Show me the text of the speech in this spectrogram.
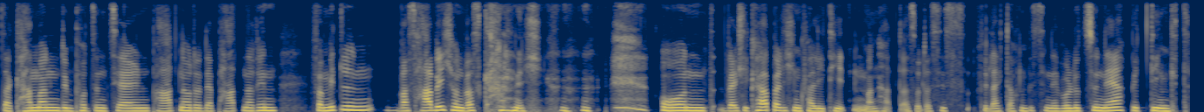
da kann man dem potenziellen Partner oder der Partnerin vermitteln, was habe ich und was kann ich. und welche körperlichen Qualitäten man hat. Also das ist vielleicht auch ein bisschen evolutionär bedingt.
